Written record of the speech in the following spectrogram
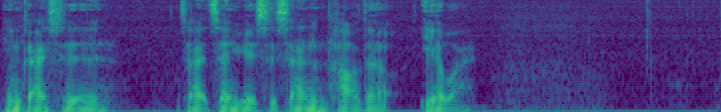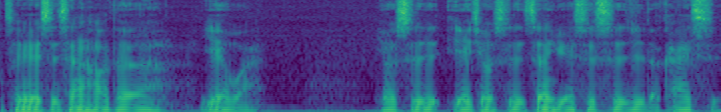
应该是在正月十三号的夜晚。正月十三号的夜晚，有时也就是正月十四日的开始。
